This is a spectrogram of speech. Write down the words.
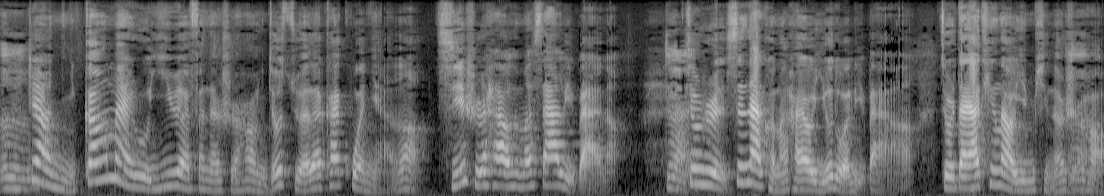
嗯，这样你刚迈入一月份的时候，你就觉得该过年了，其实还有他妈仨礼拜呢。对，就是现在可能还有一个多礼拜啊。就是大家听到音频的时候，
